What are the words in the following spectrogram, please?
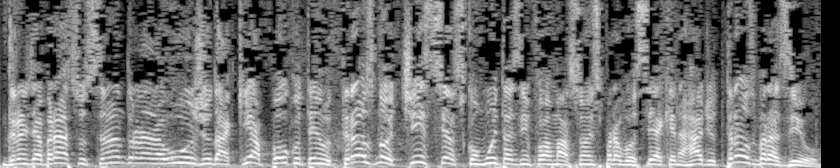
Grande abraço, Sandro Araújo. Daqui a pouco tem o Transnotícias com muitas informações para você aqui na Rádio Trans Brasil.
